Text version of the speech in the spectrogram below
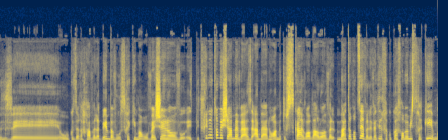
והוא כזה רכב על הבימבה, והוא שחק עם הרובה שלו, והוא התחיל להיות לו משעמם, ואז אבא היה נורא מתוסכל, והוא אמר לו, אבל מה אתה רוצה? אבל הבאתי לך כל כך הרבה משחקים.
